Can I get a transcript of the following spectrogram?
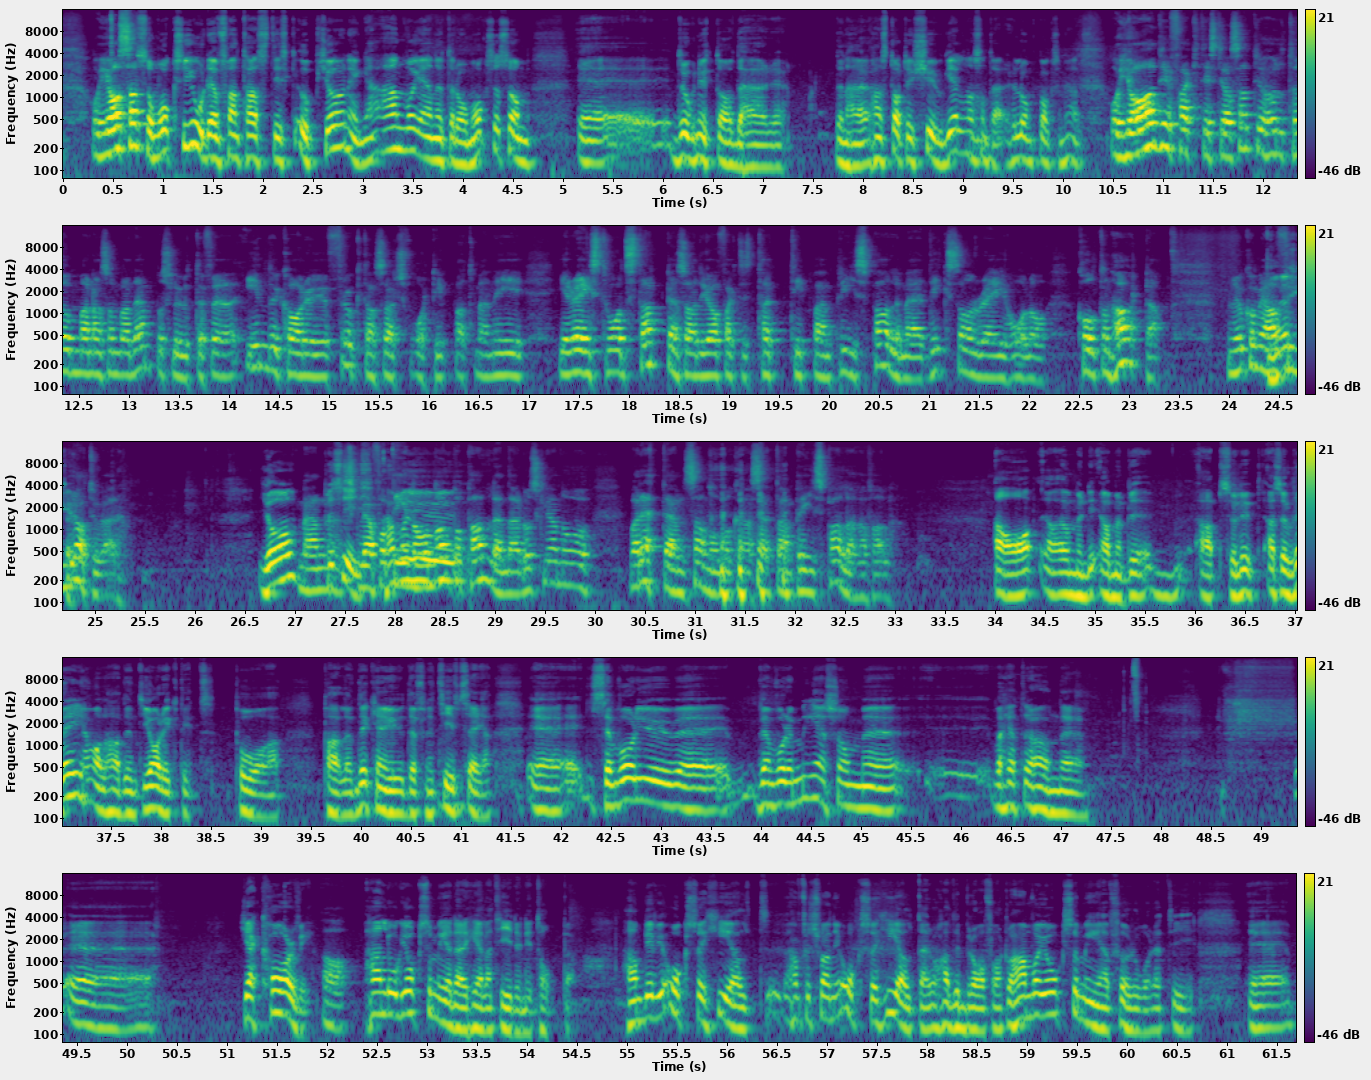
Och jag satt... som också gjorde en fantastisk uppkörning. Han var ju en av dem också som eh, drog nytta av det här. Den här han startade 20 eller något sånt där, hur långt bak som helst. Och jag hade ju faktiskt, jag satt ju och höll tummarna som bara den på slutet för Indycar är ju fruktansvärt svårtippat men i, i Race Towards-starten så hade jag faktiskt tippat en prispall med Dixon, Ray Hall och Colton Hurta. Nu kommer jag Ja, ha det. fyra tyvärr. Ja, Men precis. skulle jag fått Han in ju- honom på pallen där då skulle jag nog vara rätt ensam om att kunna sätta en prispall i alla fall. Ja, ja, men, ja men absolut. Alltså Ray Hall hade inte jag riktigt på pallen. Det kan jag ju definitivt säga. Eh, sen var det ju, eh, vem var det mer som, eh, vad heter han? Eh, eh, Jack Harvey. Ja, Han låg ju också med där hela tiden i toppen. Han blev ju också helt, han försvann ju också helt där och hade bra fart. Och han var ju också med förra året i eh,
